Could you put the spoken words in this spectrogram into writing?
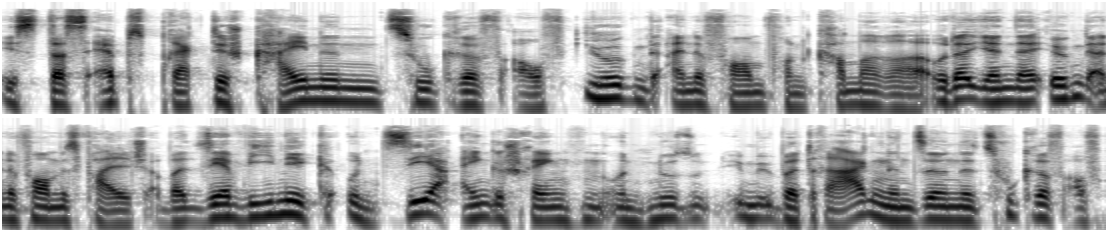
ist, dass Apps praktisch keinen Zugriff auf irgendeine Form von Kamera oder ja, ne, irgendeine Form ist falsch, aber sehr wenig und sehr eingeschränkten und nur so im übertragenen Sinne Zugriff auf,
